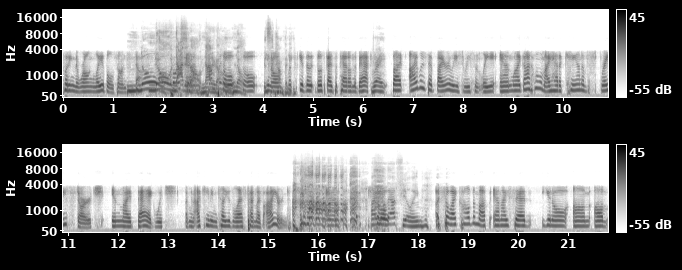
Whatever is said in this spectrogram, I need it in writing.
putting the wrong labels on stuff. no, No, not at all. Not at all. So, no, so you the know, let's give tho- those guys a pat on the back. Right. But I was at Byerly's recently, and when I got home, I had a can of spray starch in my bag, which I mean, I can't even tell you the last time I've ironed. and I so- know that feeling. Uh, so I called them up and I said, you know, um, I'll,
